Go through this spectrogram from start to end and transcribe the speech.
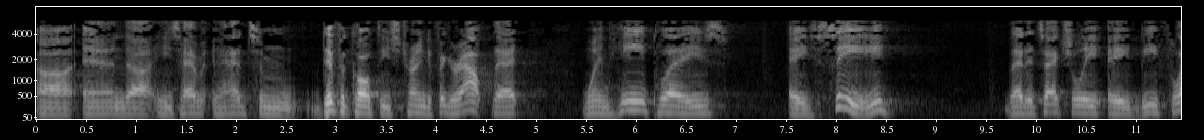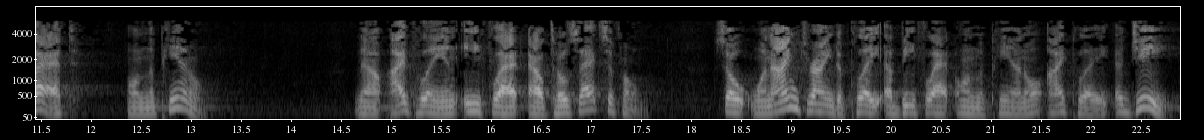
uh, and uh, he's have, had some difficulties trying to figure out that when he plays a C, that it's actually a B flat on the piano. Now, I play an E flat alto saxophone. So when I'm trying to play a B flat on the piano, I play a G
